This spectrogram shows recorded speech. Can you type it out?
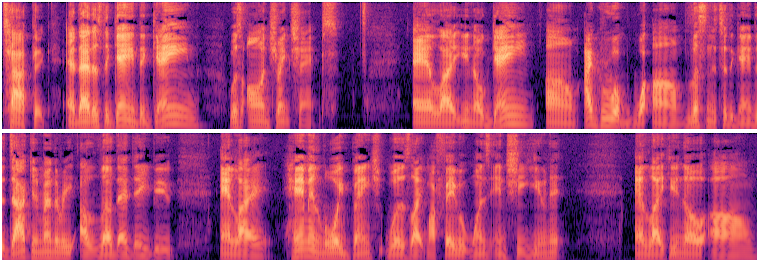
topic, and that is the game. The game was on Drink Champs and like you know game um i grew up um listening to the game the documentary i love that debut and like him and lloyd banks was like my favorite ones in g unit and like you know um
